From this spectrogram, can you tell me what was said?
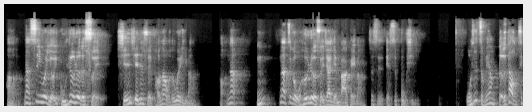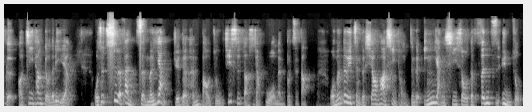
啊，那是因为有一股热热的水、咸咸的水跑到我的胃里吗？好，那嗯，那这个我喝热水加盐巴可以吗？这是也是不行。我是怎么样得到这个哦鸡汤给我的力量？我是吃了饭怎么样觉得很饱足？其实老实讲，我们不知道。我们对于整个消化系统、整个营养吸收的分子运作，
